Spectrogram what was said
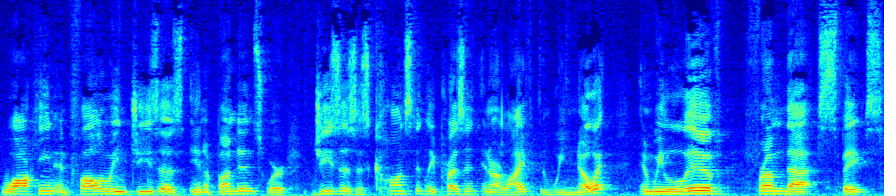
walking and following Jesus in abundance, where Jesus is constantly present in our life and we know it and we live from that space.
